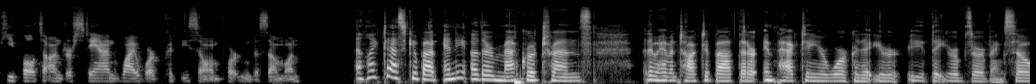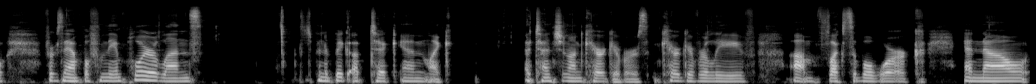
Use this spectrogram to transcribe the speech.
people to understand why work could be so important to someone. I'd like to ask you about any other macro trends that we haven't talked about that are impacting your work or that you're that you're observing. So, for example, from the employer lens, there's been a big uptick in like attention on caregivers, caregiver leave, um, flexible work, and now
